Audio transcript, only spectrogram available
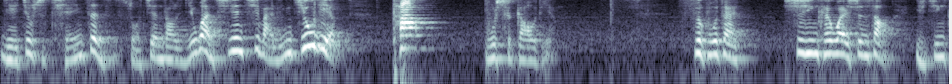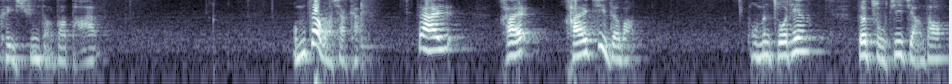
也就是前一阵子所见到的一万七千七百零九点，它不是高点，似乎在世星 KY 身上已经可以寻找到答案。我们再往下看，大家还还还记得吧？我们昨天的主题讲到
